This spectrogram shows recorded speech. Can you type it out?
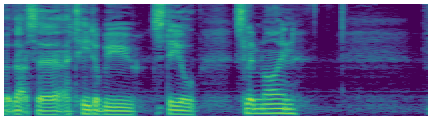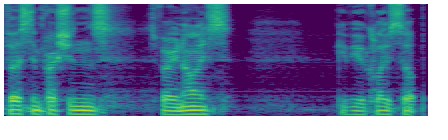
but that's a, a TW Steel Slimline. First impressions, it's very nice. Give you a close-up,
